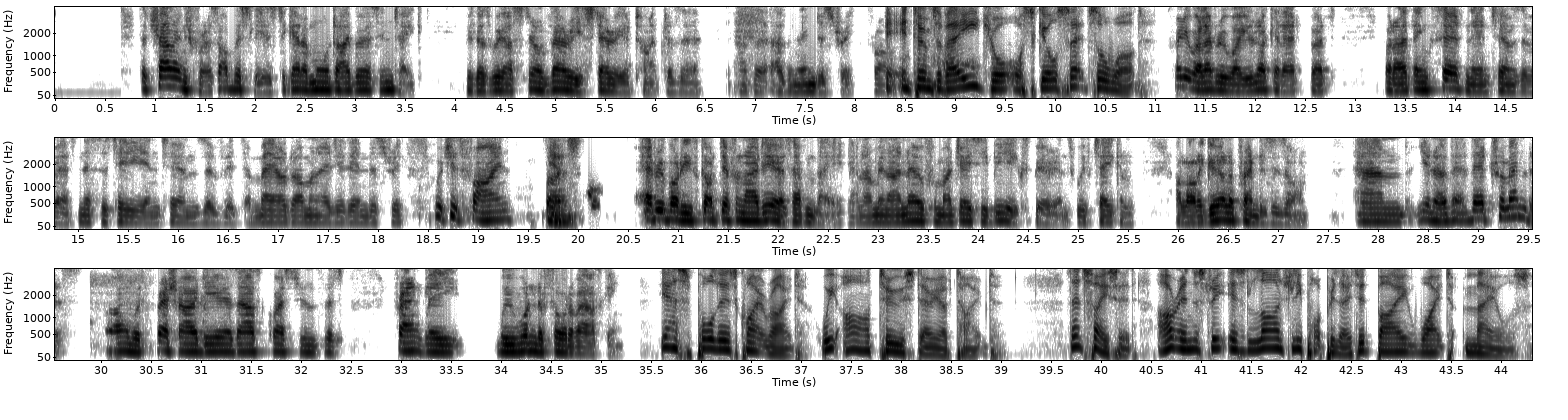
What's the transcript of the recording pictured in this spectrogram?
the challenge for us, obviously, is to get a more diverse intake because we are still very stereotyped as a as a as an industry. From in terms of age or, or skill sets or what? Pretty well everywhere you look at it, but but I think certainly in terms of ethnicity, in terms of it's a male dominated industry, which is fine, but yes. everybody's got different ideas, haven't they? And I mean, I know from my JCB experience, we've taken a lot of girl apprentices on, and you know they're they're tremendous on with fresh ideas, ask questions that, frankly, we wouldn't have thought of asking. Yes, Paul is quite right. We are too stereotyped. Let's face it, our industry is largely populated by white males.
